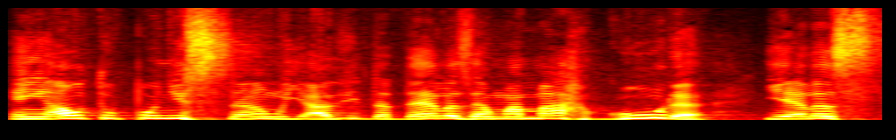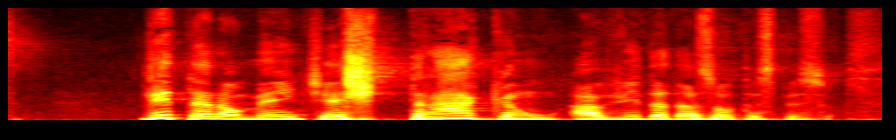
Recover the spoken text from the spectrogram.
em autopunição e a vida delas é uma amargura e elas literalmente estragam a vida das outras pessoas.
